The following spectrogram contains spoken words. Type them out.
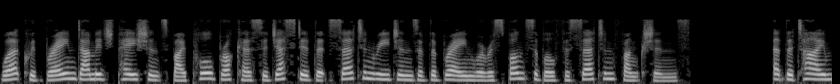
work with brain-damaged patients by Paul Broca suggested that certain regions of the brain were responsible for certain functions. At the time,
